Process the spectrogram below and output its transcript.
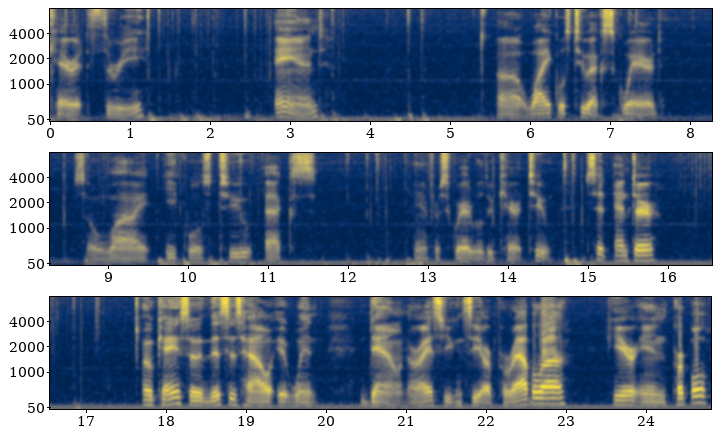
caret 3, and uh, y equals 2x squared, so y equals 2x, and for squared we'll do caret 2. Just hit enter. Okay, so this is how it went down. Alright, so you can see our parabola here in purple,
